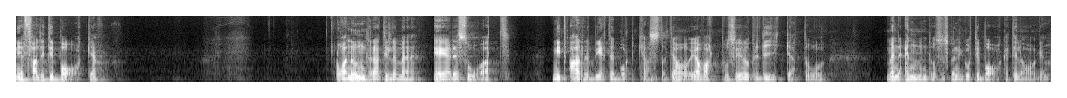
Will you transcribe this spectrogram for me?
Ni har fallit tillbaka. Och han undrar till och med, är det så att mitt arbete är bortkastat? Jag, jag har varit hos er och predikat, och, men ändå så ska ni gå tillbaka till lagen.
